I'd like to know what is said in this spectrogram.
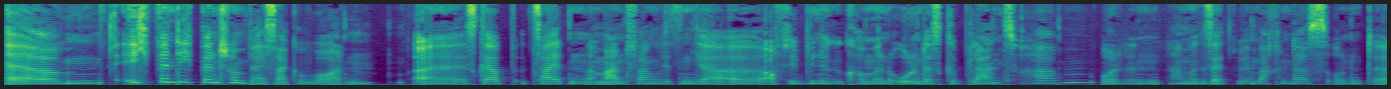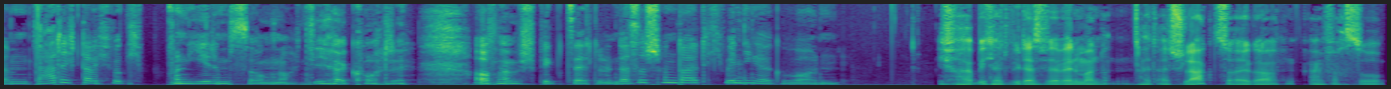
Ähm, ich finde, ich bin schon besser geworden. Äh, es gab Zeiten am Anfang, wir sind ja äh, auf die Bühne gekommen, ohne das geplant zu haben. Oder dann haben wir gesagt, wir machen das. Und ähm, da hatte ich, glaube ich, wirklich von jedem Song noch die Akkorde auf meinem Spickzettel. Und das ist schon deutlich weniger geworden. Ich frage mich halt, wie das wäre, wenn man halt als Schlagzeuger einfach so,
